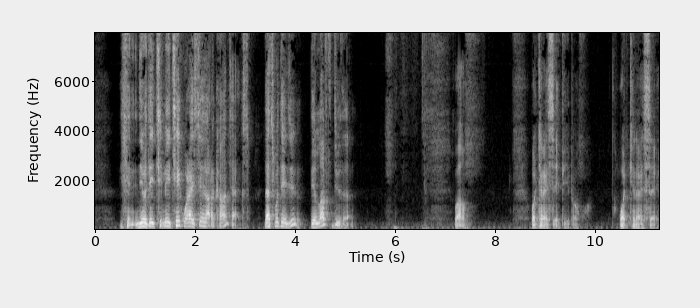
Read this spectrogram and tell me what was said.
you know, they t- may take what I say out of context. That's what they do. They love to do that. Well, what can I say, people? What can I say?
